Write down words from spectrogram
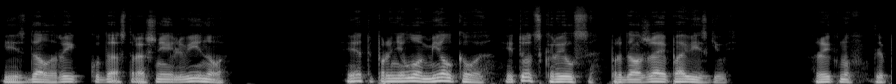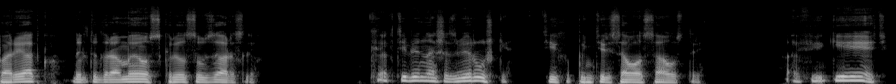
и издал рык куда страшнее львиного. Это проняло мелкого, и тот скрылся, продолжая повизгивать. Рыкнув для порядку, Дельтодромеус скрылся в зарослях. «Как тебе наши зверушки?» — тихо поинтересовался Аустри. «Офигеть!»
